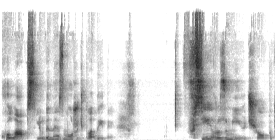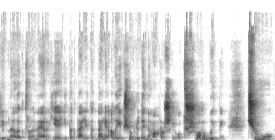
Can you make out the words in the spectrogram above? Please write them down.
колапс. Люди не зможуть платити. Всі розуміють, що потрібна електроенергія і так далі. і так далі. Але якщо в людей нема грошей, от що робити? Чому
